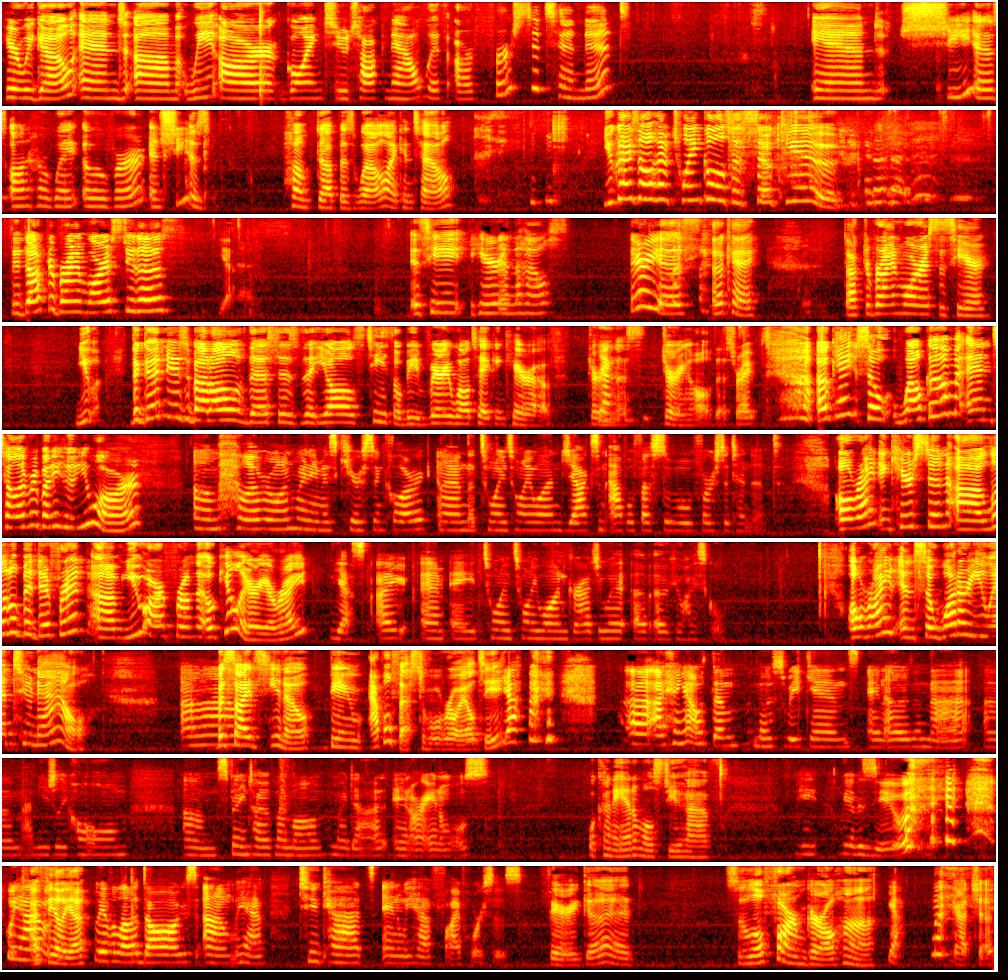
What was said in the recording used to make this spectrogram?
Here we go. And um, we are going to talk now with our first attendant. And she is on her way over, and she is pumped up as well, I can tell. You guys all have twinkles. It's so cute. Did Dr. Brian Morris do those? Yeah. Is he here in the house? There he is. Okay. Dr. Brian Morris is here. You the good news about all of this is that y'all's teeth will be very well taken care of during Yeah. this during all of this, right? Okay, so welcome and tell everybody who you are. Um, hello everyone, my name is Kirsten Clark and I'm the 2021 Jackson Apple Festival first attendant. All right, and Kirsten, a little bit different. Um, you are from the Oak Hill area, right? Yes, I am a 2021 graduate of Oak Hill High School. All right, and so what are you into now? Um, Besides, you know, being Apple Festival royalty. yeah, uh, I hang out with them most weekends, and other than that, um, I'm usually home, um, spending time with my mom, and my dad, and our animals. What kind of animals do you have? We, we have a zoo. We have. I feel ya. we have a lot of dogs. Um, we have two cats and we have five horses. Very good. So a little farm girl, huh? Yeah. Gotcha.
